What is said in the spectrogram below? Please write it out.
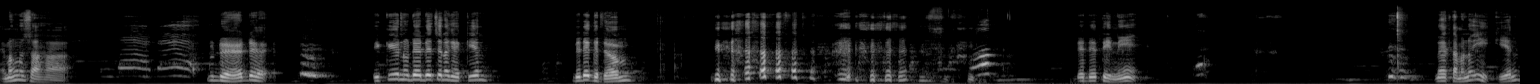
Emang usaha? Nu dede. Ikin nu dede cenah ikin. Dede gedem. dede tini. Nah, teman nu ikin.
